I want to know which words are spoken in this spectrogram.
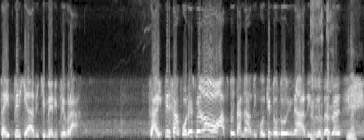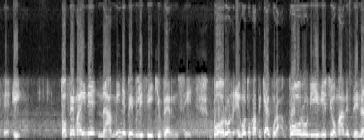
θα υπήρχε αδικημένη πλευρά. Θα υπήρχαν φωνές που αυτό ήταν άδικο και το, το είναι άδικο. Ναι. Ε, ε, το θέμα είναι να μην επιβληθεί η κυβέρνηση. Μπορούν, εγώ το είχα πει και άλλη φορά, μπορούν οι ίδιες οι ομάδες δεν είναι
